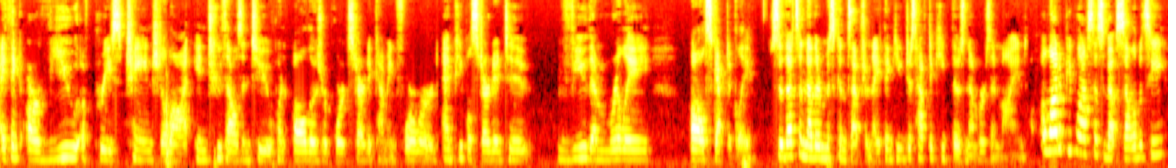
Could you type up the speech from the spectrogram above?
I think, our view of priests changed a lot in 2002 when all those reports started coming forward and people started to view them really all skeptically. So that's another misconception. I think you just have to keep those numbers in mind. A lot of people ask us about celibacy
